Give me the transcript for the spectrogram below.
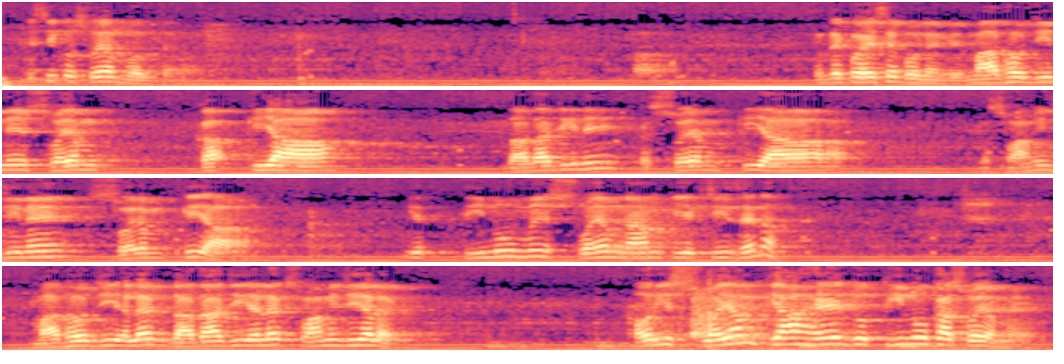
इसी को स्वयं बोलते हैं। तो देखो ऐसे बोलेंगे माधव जी ने स्वयं किया। दादाजी ने स्वयं किया। स्वामी जी ने स्वयं किया। ये तीनों में स्वयं नाम की एक चीज़ है ना। माधव जी अलग दादाजी अलग स्वामी जी अलग। और ये स्वयं क्या है जो तीनों का स्वयं है,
